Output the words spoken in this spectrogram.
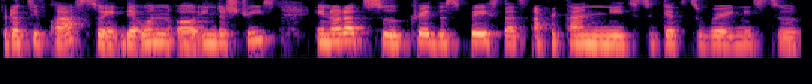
productive class, so their own uh, industries, in order to create the space that Africa needs to get to where it needs to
